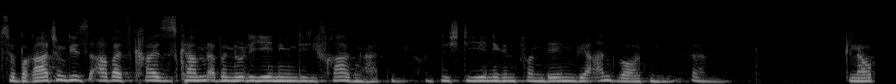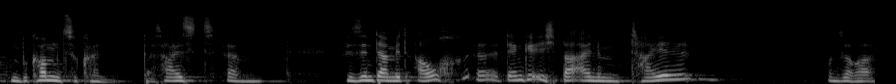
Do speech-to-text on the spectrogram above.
Zur Beratung dieses Arbeitskreises kamen aber nur diejenigen, die die Fragen hatten und nicht diejenigen, von denen wir Antworten ähm, glaubten bekommen zu können. Das heißt, ähm, wir sind damit auch, äh, denke ich, bei einem Teil unserer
